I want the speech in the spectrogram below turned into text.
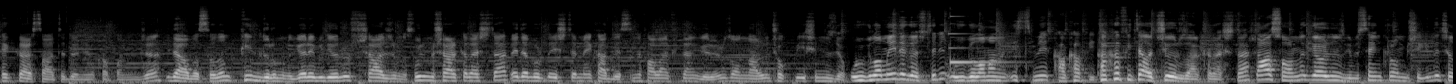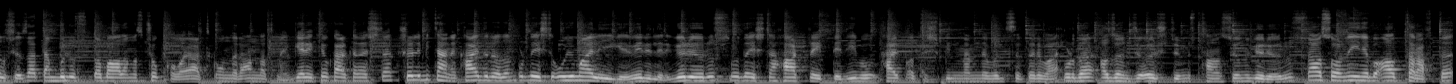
Tekrar saate dönüyor kapanınca. Bir daha basalım. Pil durumunu görebiliyoruz. Şarjımız fullmüş arkadaşlar. Ve de burada işte MAC adresini falan filan görüyoruz. Onlarla çok bir işimiz yok. Uygulamayı da göstereyim. Uygulamanın ismi Kakafit. Kakafit'i açıyoruz arkadaşlar. Daha sonra gördüğünüz gibi senkron bir şekilde çalışıyor. Zaten Bluetooth'la bağlaması çok kolay. Artık onları anlatmaya gerek yok arkadaşlar. Şöyle bir tane kaydıralım. Burada işte uyumayla ilgili verileri görüyoruz. Burada işte heart rate dediği bu kalp atış bilmem ne vırsıtları var. Burada az önce ölçtüğümüz tansiyonu görüyoruz. Daha sonra yine bu alt tarafta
